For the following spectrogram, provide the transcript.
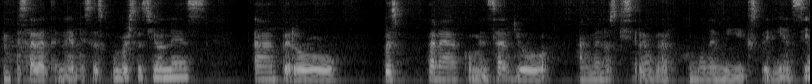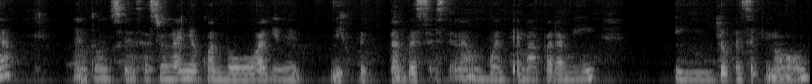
empezar a tener esas conversaciones Ah, pero pues para comenzar yo al menos quisiera hablar como de mi experiencia. Entonces hace un año cuando alguien me dijo que tal vez este era un buen tema para mí y yo pensé que no,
